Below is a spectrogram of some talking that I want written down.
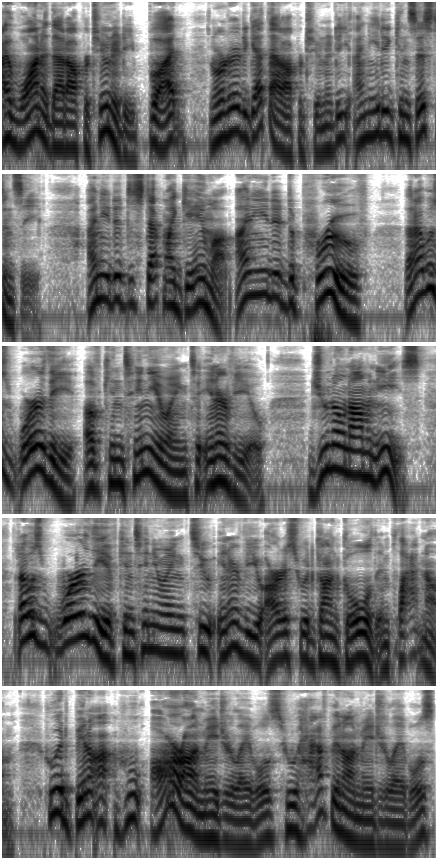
I wanted that opportunity. But in order to get that opportunity, I needed consistency. I needed to step my game up. I needed to prove that I was worthy of continuing to interview Juno nominees, that I was worthy of continuing to interview artists who had gone gold and platinum, who had been on, who are on major labels, who have been on major labels,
